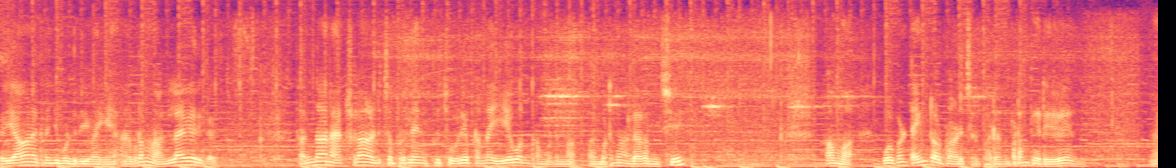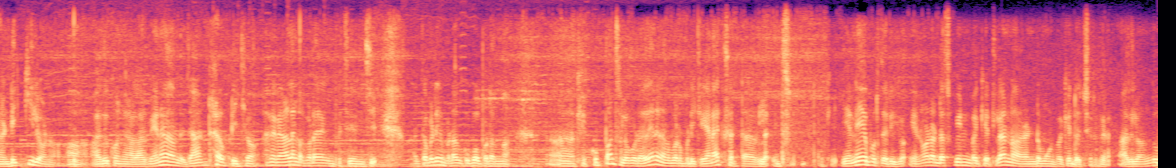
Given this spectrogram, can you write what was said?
சரியான கிரிஞ்சு கொண்டு தெரிவாங்க. அந்த படம் நல்லாவே இருக்காது. சந்தான ஆக்சுவலாக நடித்த படத்தில் எனக்கு பிடிச்ச ஒரே படம் தான் ஏ ஒன் படம் மட்டும்தான். அது மட்டும் தான் நல்லா இருந்துச்சு. ஆமாம் ஒரு படம் டைம் ட்ராவல் படம் நடிச்சிருப்பாரு. அந்த படம் பேர் டிக்கி லோனோ ஆ அது கொஞ்சம் நல்லா இருக்கும். ஏன்னா அந்த ஜான்ட்ரா பிடிக்கும். அதனால அந்த படம் எனக்கு பிடிச்சிருந்துச்சு. மற்றபடி அந்த படம் குப்பை படம் தான். ஓகே குப்பைன்னு சொல்லக்கூடாது. எனக்கு அந்த படம் பிடிக்கும் எனக்கு செட் ஆகல. இட்ஸ் ஓகே என்னைய பொறுத்த வரைக்கும் என்னோட டஸ்ட்பின் பக்கெட்டில் நான் ரெண்டு மூணு பக்கெட் வச்சிருக்கேன். அதில் வந்து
